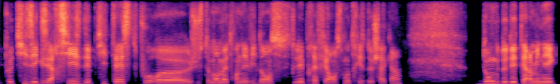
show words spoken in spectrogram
petits exercices, des petits tests pour, heu, justement mettre en évidence les préférences motrices de chacun. Donc de déterminer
